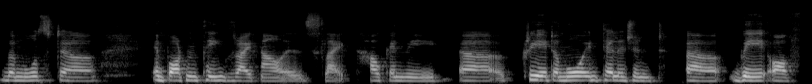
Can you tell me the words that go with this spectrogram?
the most uh, important things right now is like how can we uh, create a more intelligent uh, way of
